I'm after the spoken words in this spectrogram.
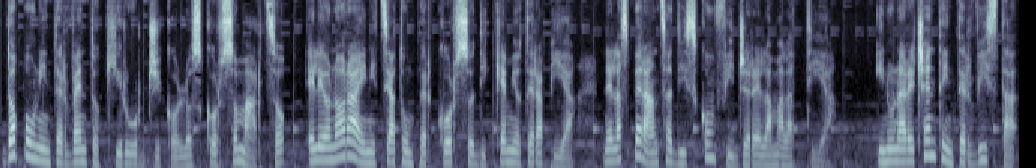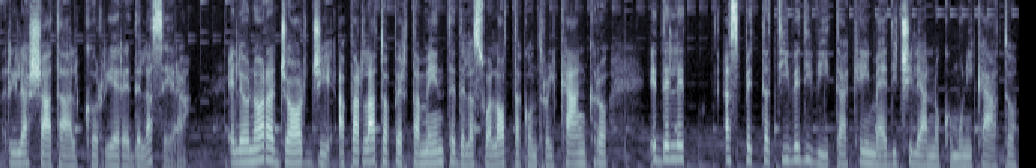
Dopo un intervento chirurgico lo scorso marzo, Eleonora ha iniziato un percorso di chemioterapia nella speranza di sconfiggere la malattia. In una recente intervista rilasciata al Corriere della Sera, Eleonora Giorgi ha parlato apertamente della sua lotta contro il cancro e delle aspettative di vita che i medici le hanno comunicato.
